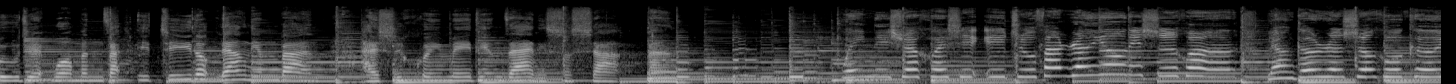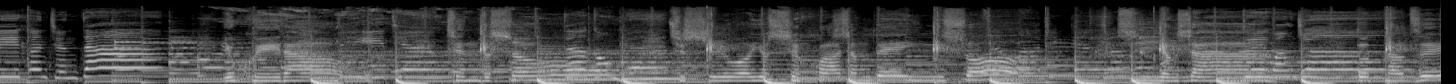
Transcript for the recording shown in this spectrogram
不觉我们在一起都两年半，还是会每天在你上下班。为你学会洗衣煮饭，任由你使唤。两个人生活可以很简单。又回到第一天牵着手的公园，其实我有些话想对你说。夕阳下对望着多陶醉。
